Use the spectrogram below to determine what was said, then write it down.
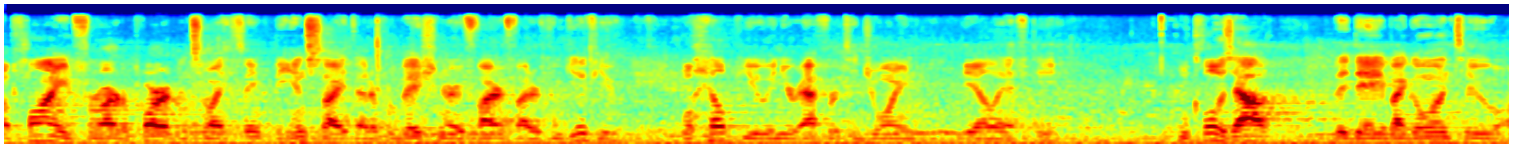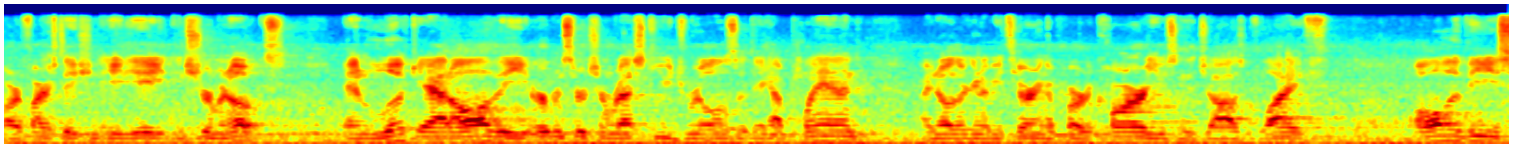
applying for our department, so I think the insight that a probationary firefighter can give you will help you in your effort to join the LAFD. We'll close out the day by going to our Fire Station 88 in Sherman Oaks and look at all the urban search and rescue drills that they have planned I know they're going to be tearing apart a car using the jaws of life. All of these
